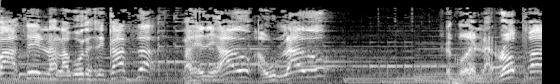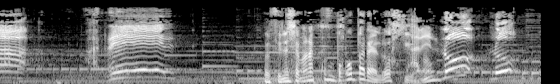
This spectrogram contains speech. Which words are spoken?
va a hacer las labores de casa, las he dejado a un lado, recoger la ropa, barrer. Pues el fin de semana es un poco para el ocio, ¿no? No, no.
